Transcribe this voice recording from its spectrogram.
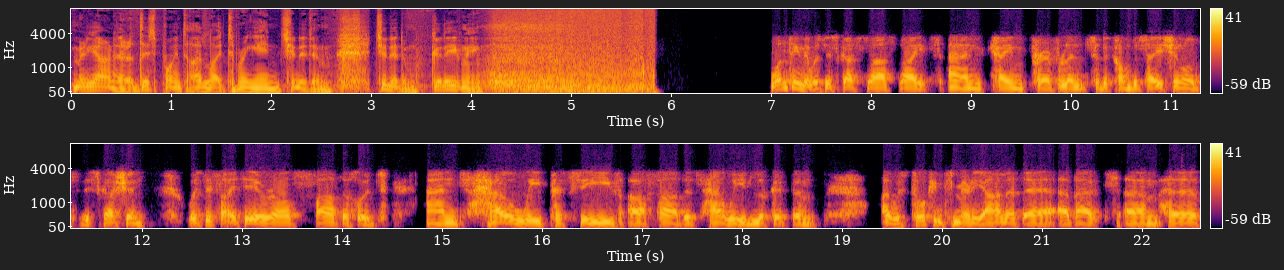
Mirjana, at this point, I'd like to bring in Chinedum. Chinedum, good evening. One thing that was discussed last night and came prevalent to the conversation or the discussion was this idea of fatherhood and how we perceive our fathers, how we look at them. I was talking to Mirjana there about um, her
